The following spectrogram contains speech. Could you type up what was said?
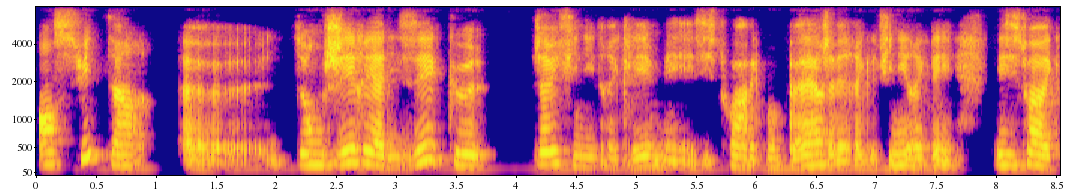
Ensuite, hein, donc, j'ai réalisé que j'avais fini de régler mes histoires avec mon père, j'avais fini de régler les histoires avec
